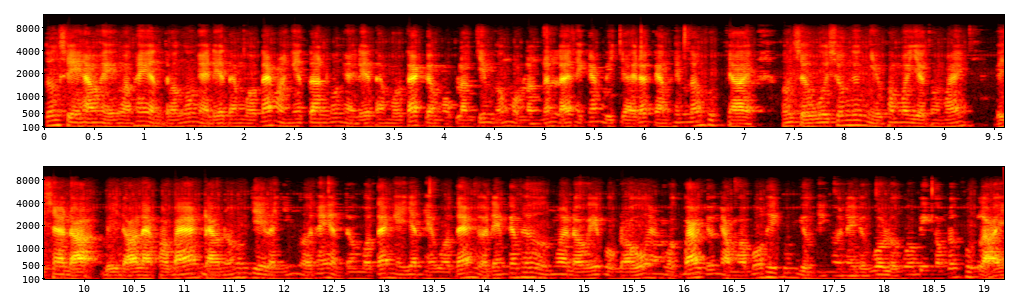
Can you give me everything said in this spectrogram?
Tướng suy hao hiện và thấy hình tượng của ngài địa tạng bồ tát và nghe tên của ngài địa tạng bồ tát gần một lần chiêm ngưỡng, một lần đánh lễ thì các vị trời đó càng thêm lớn phước trời, hưởng sự vui sướng rất nhiều không bao giờ còn phải bị sa đọa, bị đọa lạc vào bá đạo nữa hướng chi là những người thấy hình tượng bồ tát nghe danh hiệu bồ tát rồi đem các thứ hương hoa đồ y phục đồ ăn, vật báo chữa ngầm mà bố thí cúng dường thì người này được vô lượng vô biên công đức phước lợi.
